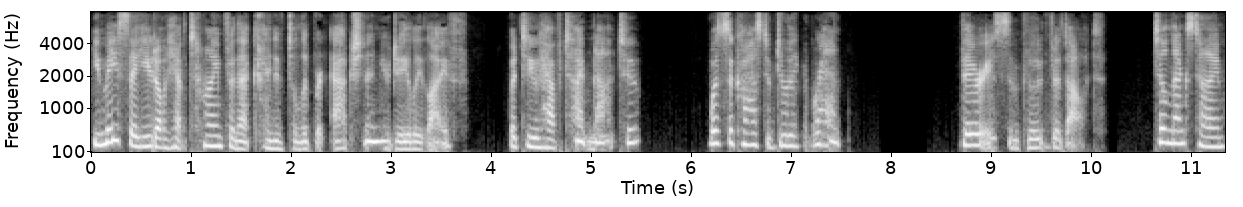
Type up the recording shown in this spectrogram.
You may say you don't have time for that kind of deliberate action in your daily life, but do you have time not to? What's the cost of doing it wrong? There is some food for thought. Till next time,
